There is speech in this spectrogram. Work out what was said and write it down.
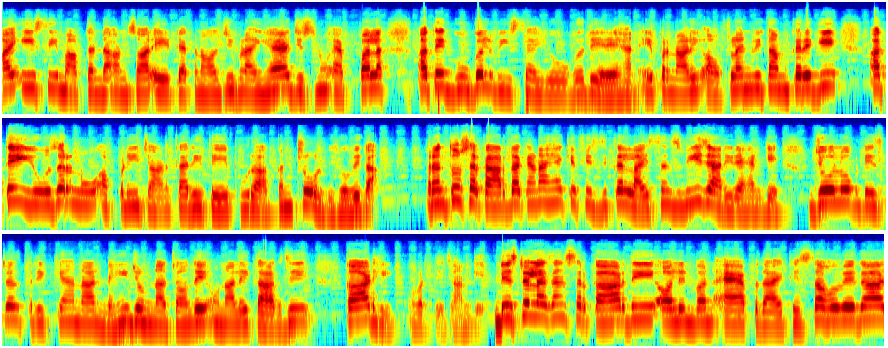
ਆਈਈਸੀ ਮਾਪਦੰਡਾਂ ਅਨੁਸਾਰ ਇਹ ਟੈਕਨੋਲੋਜੀ ਬਣਾਈ ਹੈ ਜਿਸ ਨੂੰ ਐਪਲ ਅਤੇ ਗੂਗਲ ਵੀ ਸਹਿਯੋਗ ਦੇ ਰਹੇ ਹਨ। ਇਹ ਪ੍ਰਣਾਲੀ ਆਫਲਾਈਨ ਵੀ ਕੰਮ ਕਰੇਗੀ ਅਤੇ ਯੂਜ਼ਰ ਨੂੰ ਆਪਣੀ ਜਾਣਕਾਰੀ ਤੇ ਪੂਰਾ ਕੰਟਰੋਲ ਵੀ ਹੋਵੇਗਾ। ਪਰੰਤੂ ਸਰਕਾਰ ਦਾ ਕਹਿਣਾ ਹੈ ਕਿ ਫਿਜ਼ੀਕਲ ਲਾਇਸੈਂਸ ਵੀ ਜਾਰੀ ਰਹਿਣਗੇ। ਜੋ ਲੋਕ ਡਿਜੀਟਲ ਤਰੀਕਿਆਂ ਨਾਲ ਨਹੀਂ ਜੁੜਨਾ ਚਾਹੁੰਦੇ, ਉਹਨਾਂ ਲਈ ਕਾਗਜ਼ੀ ਕਾਰਡ ਹੀ ਵਰਤੇ ਜਾਣਗੇ। ਡਿਜੀਟਲ ਲਾਇਸੈਂਸ ਸਰਕਾਰ ਦੀ 올 ਇਨ ਵਨ ਐਪ ਦਾ ਇੱਕ ਹਿੱਸਾ ਹੋਵੇਗਾ,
